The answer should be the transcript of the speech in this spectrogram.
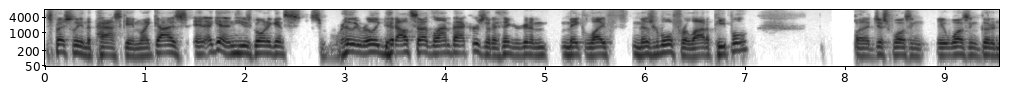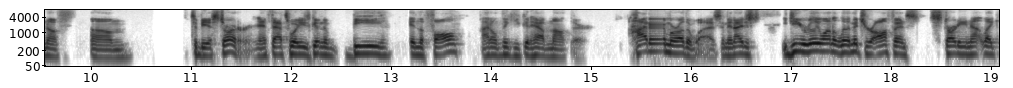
especially in the pass game. Like guys, and again, he was going against some really, really good outside linebackers that I think are going to make life miserable for a lot of people. But it just wasn't. It wasn't good enough um, to be a starter. And if that's what he's going to be in the fall, I don't think you can have him out there. hide him or otherwise. I mean, I just do you really want to limit your offense starting out like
